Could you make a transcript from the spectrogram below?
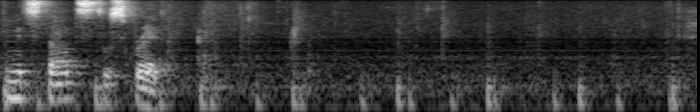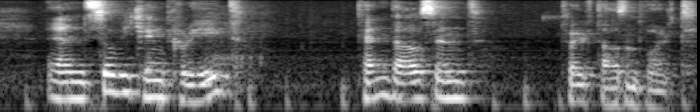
then it starts to spread. And so we can create 10,000, 12,000 volt.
